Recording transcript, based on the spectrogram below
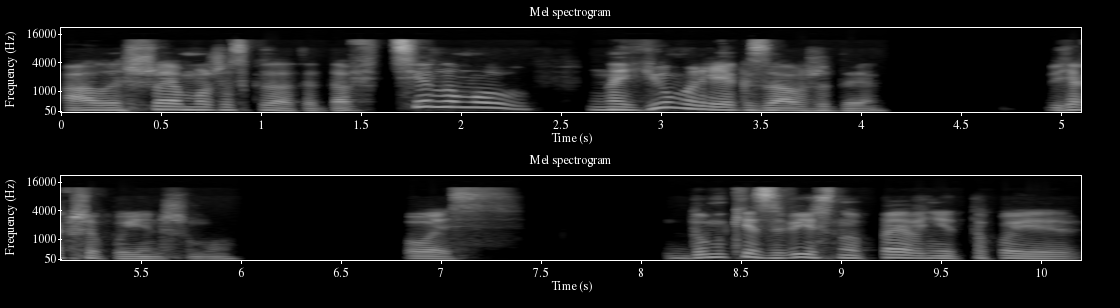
Але що я можу сказати? Да, в цілому на юморі, як завжди, як ще по-іншому. Ось. Думки, звісно, певні такої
